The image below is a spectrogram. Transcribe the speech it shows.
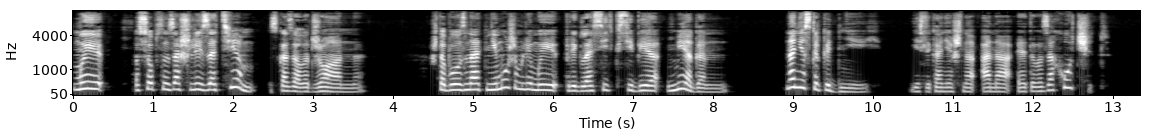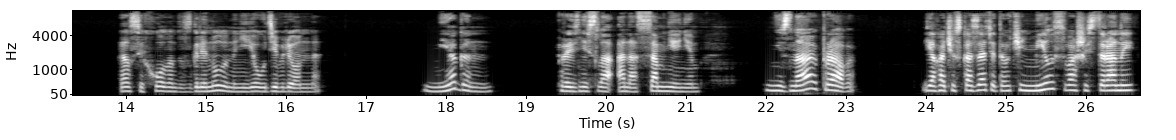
Мы, собственно, зашли за тем, — сказала Джоанна, — чтобы узнать, не можем ли мы пригласить к себе Меган на несколько дней, если, конечно, она этого захочет. Элси Холланд взглянула на нее удивленно. — Меган, — произнесла она с сомнением, — не знаю, право. Я хочу сказать, это очень мило с вашей стороны.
